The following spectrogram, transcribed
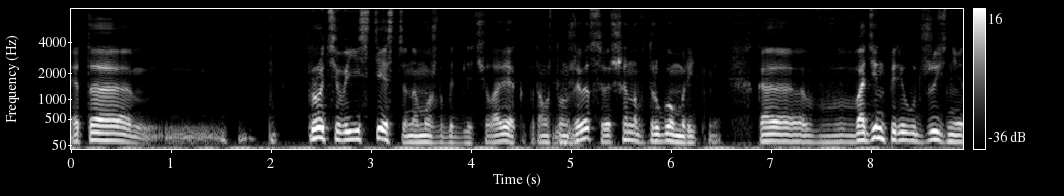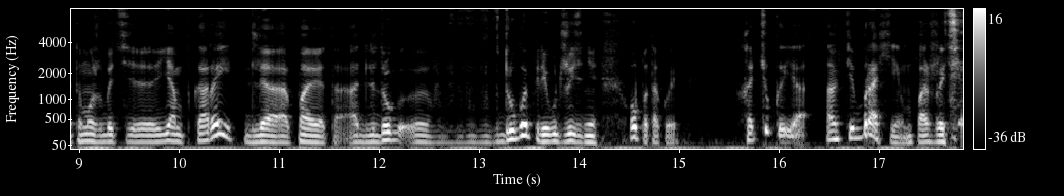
Это противоестественно может быть для человека, потому что он живет совершенно в другом ритме. В один период жизни это может быть э, ям корей для поэта, а для друг... Э, в другой период жизни опа такой, хочу-ка я амфибрахием пожить.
